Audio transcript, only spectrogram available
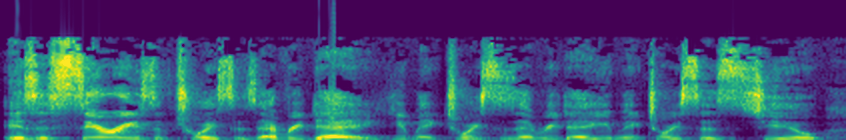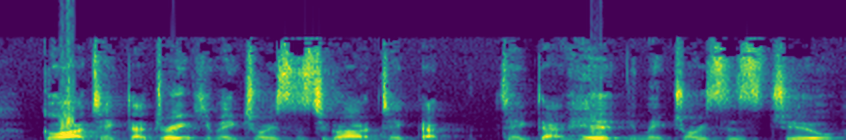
is a series of choices every day. You make choices every day. You make choices to go out and take that drink. You make choices to go out and take that take that hit. You make choices to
